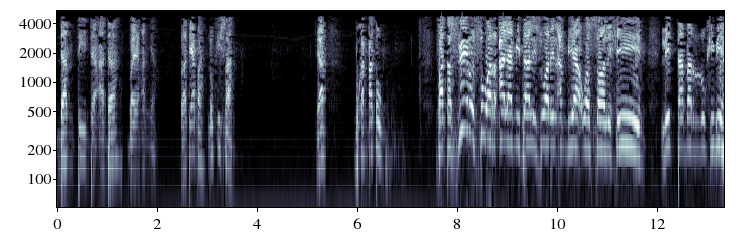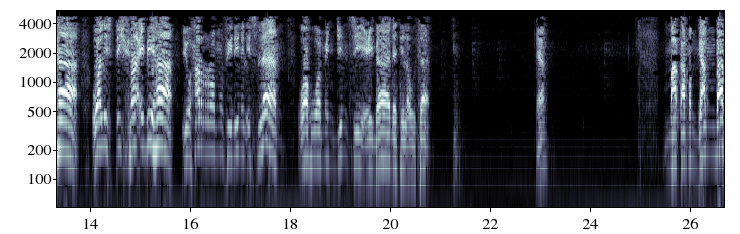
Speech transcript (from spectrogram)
dan tidak ada bayangannya. Berarti apa? Lukisan. Ya, bukan patung. Fataswiru suwar ala mithali suwaril anbiya was salihin litabarruki biha wal istishfa'i biha yuharramu fi dinil Islam wa huwa min jinsi ibadatil awthan. Ya, maka menggambar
